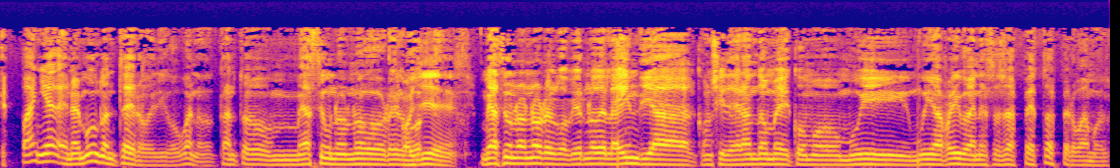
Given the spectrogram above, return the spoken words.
España en el mundo entero. Y digo, bueno, tanto me hace un honor el, Oye, me hace un honor el gobierno de la India considerándome como muy muy arriba en estos aspectos, pero vamos,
